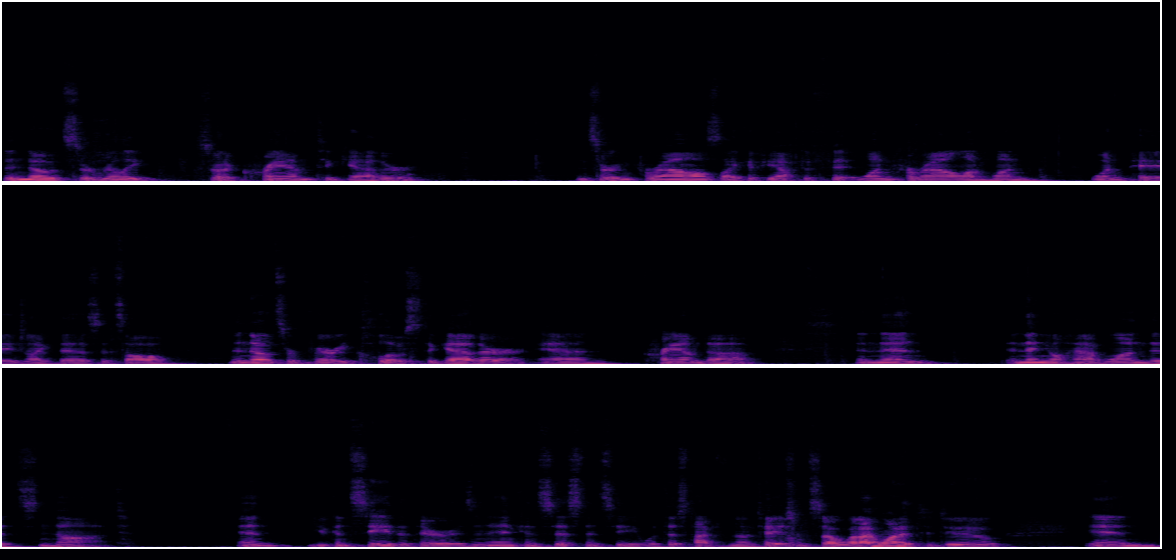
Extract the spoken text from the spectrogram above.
the notes are really sort of crammed together in certain chorales, like if you have to fit one chorale on one one page like this, it's all, the notes are very close together and crammed up. And then, and then you'll have one that's not. And you can see that there is an inconsistency with this type of notation. So what I wanted to do in,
